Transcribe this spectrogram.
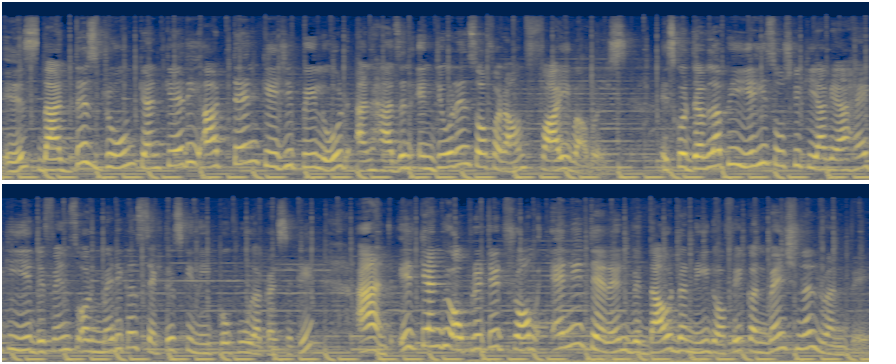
is that this drone can carry a 10 kg payload and has an endurance of around 5 hours. इसको डेवलप ही यही सोच के किया गया है कि ये डिफेंस और मेडिकल सेक्टर्स की नीड को पूरा कर सके and it can be operated from any terrain without the need of a conventional runway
